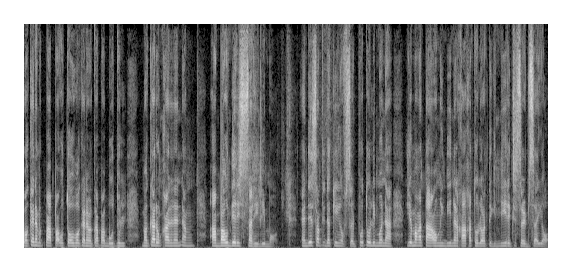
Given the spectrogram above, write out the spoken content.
huwag ka na magpapauto, huwag ka na magpapabudol. Magkaroon ka na ng uh, boundaries sa sarili mo. And this is something the King of Swords. Putulin mo na yung mga taong hindi na nakakatulong at hindi nagsiserve sa'yo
